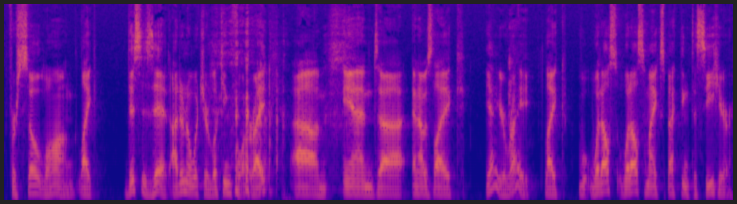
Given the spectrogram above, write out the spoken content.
for so long, like this is it. I don't know what you're looking for, right? Um, and uh, and I was like, yeah, you're right. Like, what else? What else am I expecting to see here?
